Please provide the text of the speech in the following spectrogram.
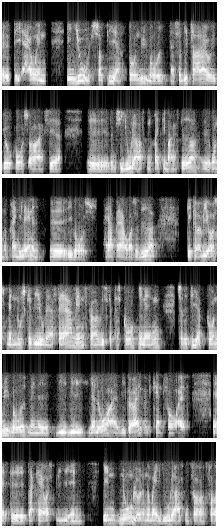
Øh, det er jo en, en jul, som bliver på en ny måde. Altså, vi plejer jo i Blå Kors at arrangere øh, hvad sige, juleaften rigtig mange steder øh, rundt omkring i landet, øh, i vores herberg og så videre. Det gør vi også, men nu skal vi jo være færre mennesker, og vi skal passe på hinanden, så det bliver på en ny måde. Men øh, vi, vi, jeg lover, at vi gør alt, hvad vi kan for, at, at øh, der kan også blive en, en nogenlunde normal juleaften for, for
